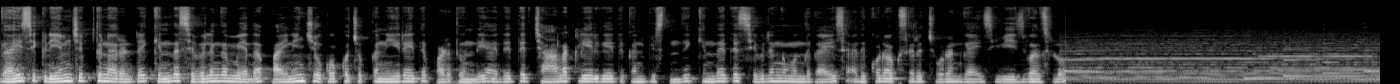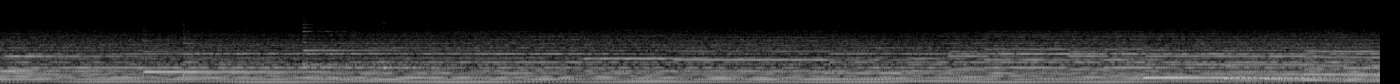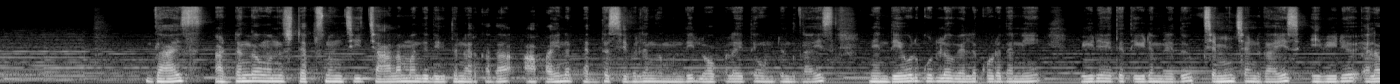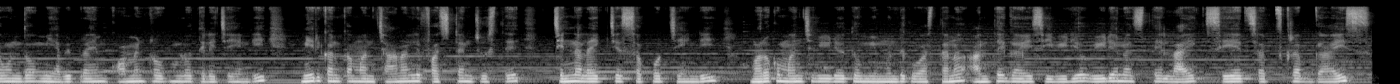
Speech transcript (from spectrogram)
గైస్ ఇక్కడ ఏం చెప్తున్నారంటే కింద శివలింగం మీద పైనుంచి ఒక్కొక్క చుక్క నీరు అయితే పడుతుంది. అదైతే చాలా క్లియర్గా అయితే కనిపిస్తుంది. కింద అయితే శివలింగం ఉంది గైస్ అది కూడా ఒకసారి చూడండి గైస్ ఈ విజువల్స్ గాయస్ అడ్డంగా ఉన్న స్టెప్స్ నుంచి చాలామంది దిగుతున్నారు కదా. ఆ పైన పెద్ద శివలింగం ఉంది లోపలైతే ఉంటుంది గాయస్ నేను దేవుడి గుడిలో వెళ్ళకూడదని వీడియో అయితే తీయడం లేదు. క్షమించండి గాయస్ ఈ వీడియో ఎలా ఉందో మీ అభిప్రాయం కామెంట్ రూపంలో తెలియచేయండి. మీరు కనుక మన ఛానల్ని ఫస్ట్ టైం చూస్తే చిన్న లైక్ చేసి సపోర్ట్ చేయండి. మరొక మంచి వీడియోతో మీ ముందుకు వస్తాను. అంతే గాయస్ ఈ వీడియో. వీడియో నచ్చితే లైక్ షేర్ సబ్స్క్రైబ్ గాయస్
